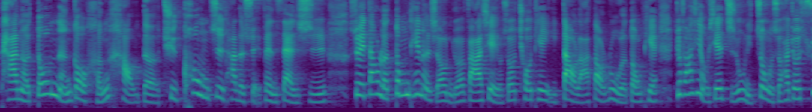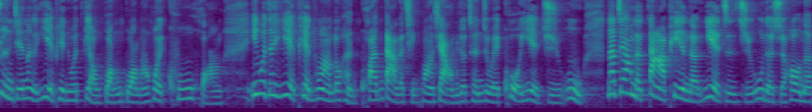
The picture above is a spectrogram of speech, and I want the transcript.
它呢都能够很好的去控制是它的水分散失。所以到了冬天的时候，你就会发现，有时候秋天一到啦，到入了冬天，你就发现有些植物你种的时候，它就会瞬间那个叶片就会掉光光，然后会枯黄，因为这些叶片通常都很宽大的情况下，我们就称之为阔叶植物。那这样的大片的叶子植物的时候呢，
